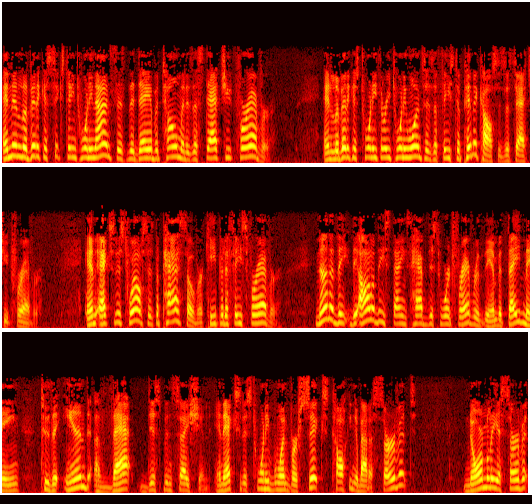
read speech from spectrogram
And then Leviticus 16:29 says the day of atonement is a statute forever. And Leviticus 23:21 says the feast of Pentecost is a statute forever. And Exodus 12 says the Passover, keep it a feast forever. None of the, the all of these things have this word forever then, but they mean to the end of that dispensation. In Exodus 21 verse 6 talking about a servant, normally a servant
